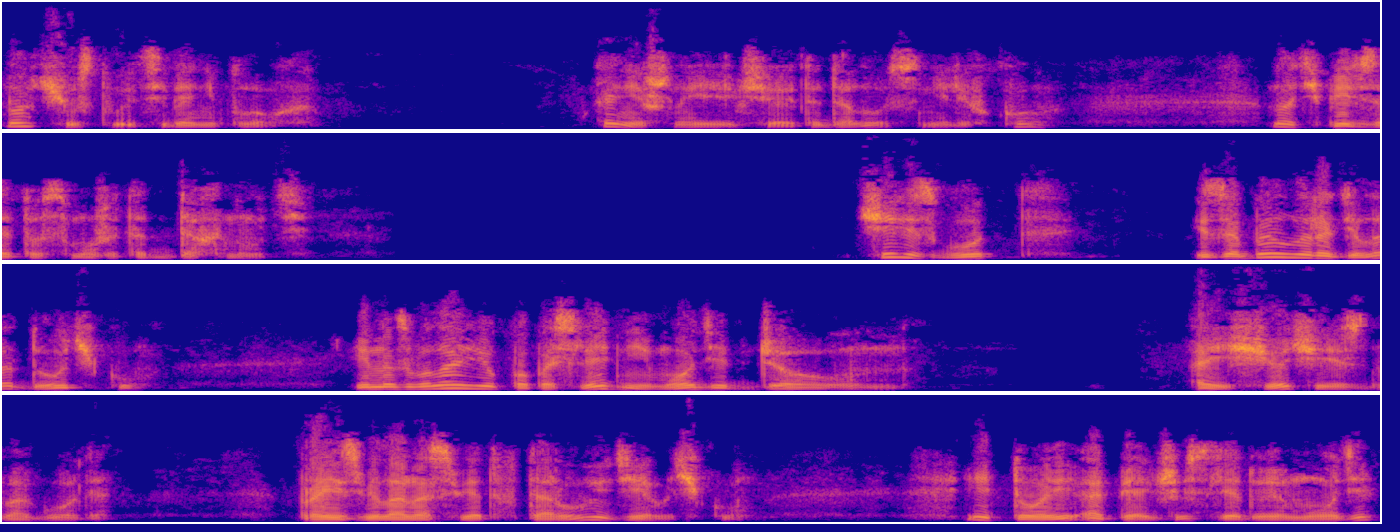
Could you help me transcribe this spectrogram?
но чувствует себя неплохо. Конечно, ей все это далось нелегко, но теперь зато сможет отдохнуть. Через год Изабелла родила дочку и назвала ее по последней моде Джоун. А еще через два года произвела на свет вторую девочку, и той, опять же, следуя моде,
